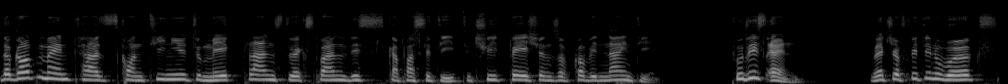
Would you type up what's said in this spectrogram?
The government has continued to make plans to expand this capacity to treat patients of COVID 19. To this end, retrofitting works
